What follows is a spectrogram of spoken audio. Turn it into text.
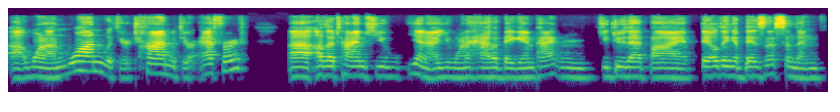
one on one with your time, with your effort. Uh, other times you you know you want to have a big impact and you do that by building a business and then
